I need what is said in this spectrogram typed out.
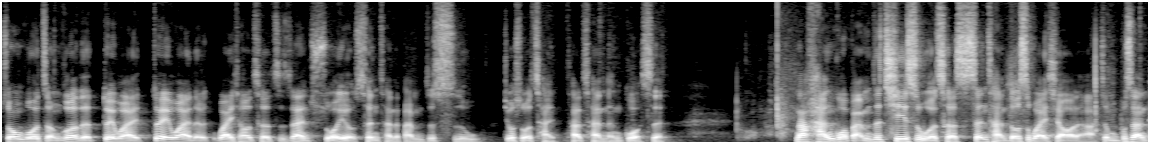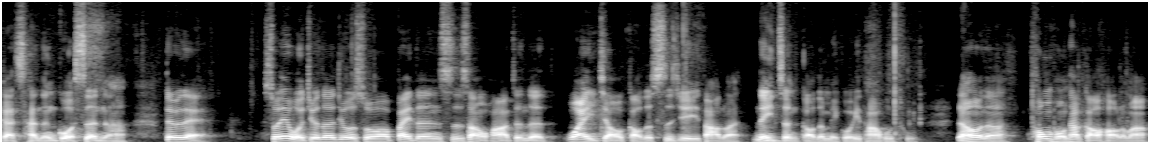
中国整个的对外对外的外销车只占所有生产的百分之十五，就说产它产能过剩。那韩国百分之七十五的车生产都是外销的啊，怎么不算赶产能过剩呢？对不对？所以我觉得就是说，拜登事上话真的外交搞得世界一大乱，内政搞得美国一塌糊涂。然后呢，通膨他搞好了吗？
